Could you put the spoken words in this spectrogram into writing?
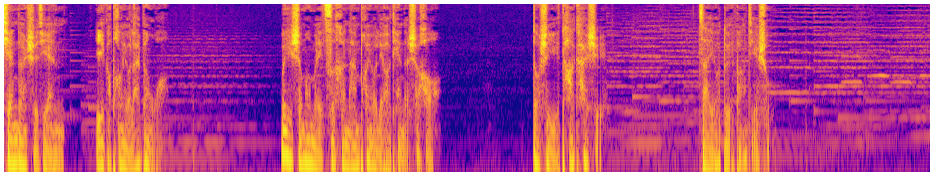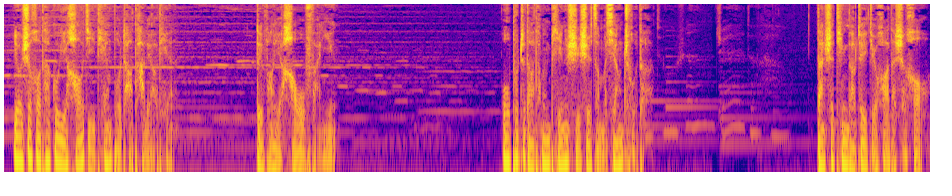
前段时间，一个朋友来问我，为什么每次和男朋友聊天的时候，都是以他开始，再由对方结束？有时候他故意好几天不找他聊天，对方也毫无反应。我不知道他们平时是怎么相处的，但是听到这句话的时候，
